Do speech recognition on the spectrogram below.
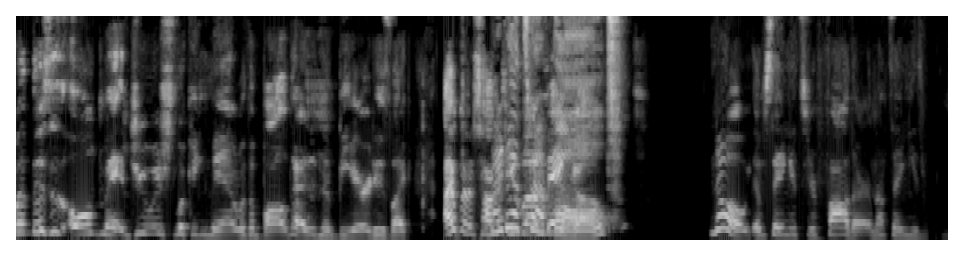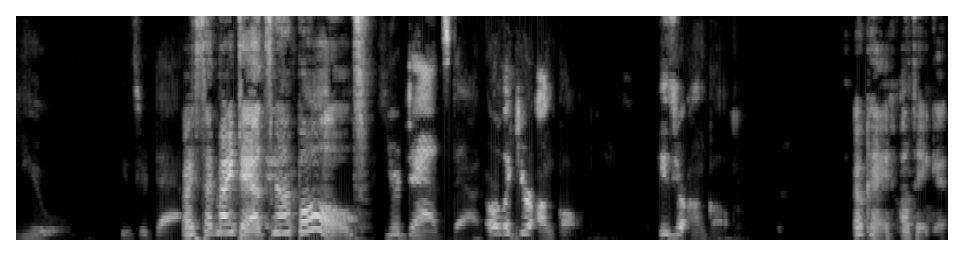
But there's this old man, Jewish-looking man with a bald head and a beard. He's like, "I'm going to talk My to you about not makeup." bald. No, I'm saying it's your father. I'm not saying he's you. He's your dad. I said my dad's not bald. Your dad's dad, or like your uncle. He's your uncle. Okay, I'll take it.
